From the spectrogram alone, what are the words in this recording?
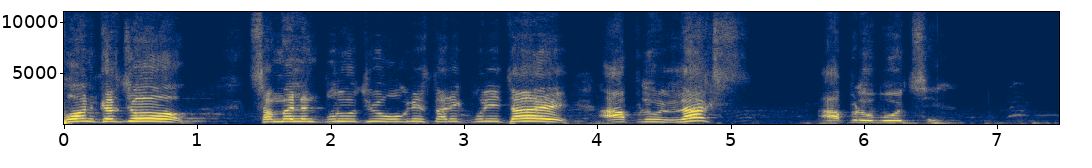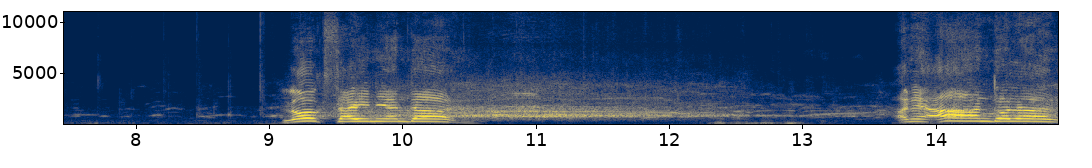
ફોન કરજો. સંમેલન પૂરું થયું, ઓગણીસ તારીખ પૂરી થાય. આપણું લક્ષ આપણું બુથ છે. લોકશાહીની અંદર અને આ આંદોલન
